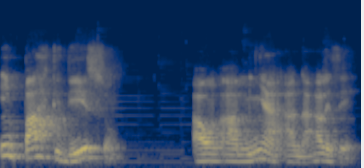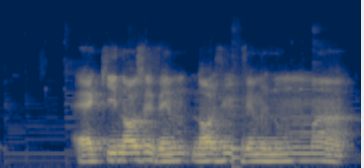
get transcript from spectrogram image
Em parte disso, a, a, minha análise é que nós vivemos, nós vivemos numa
